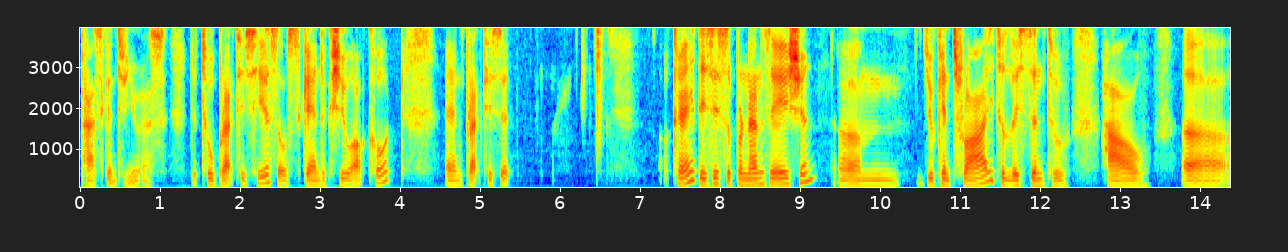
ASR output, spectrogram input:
past continuous. The two practice here so scan the QR code and practice it. Okay this is a pronunciation. Um, you can try to listen to how uh,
